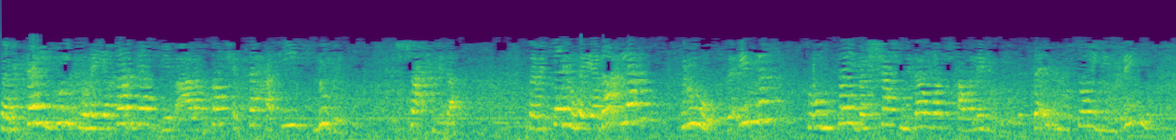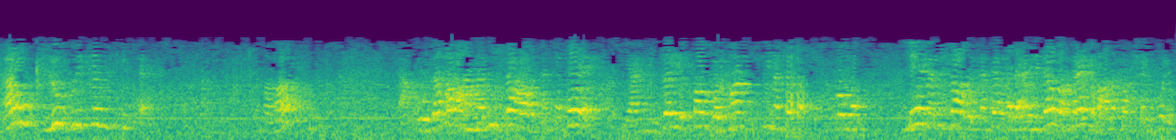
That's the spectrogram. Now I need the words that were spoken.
فبالتالي الجلد وهي خارجة بيبقى على السطح بتاعها فيه لوبريكي الشحم ده. فبالتالي وهي داخلة ثرو ذا انلت تقوم سايبة الشحم دوت حوالين الانلت ده اسمه سويلنج رينج أو لوبريكانت إفكت. خلاص؟ وده طبعا ملوش دعوة بالنكهات يعني زي الفايبر مارك في بتحكمه ليه ملوش دعوه بالنكهه لأن دوت راكب على سطح الجلد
